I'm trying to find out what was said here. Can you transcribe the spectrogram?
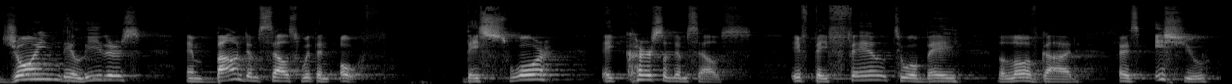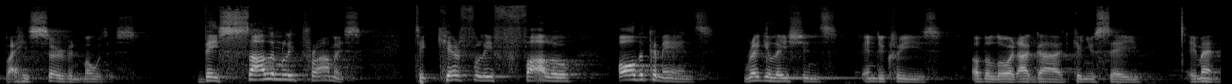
joined their leaders and bound themselves with an oath. They swore a curse on themselves if they fail to obey the law of God as issued by his servant Moses. They solemnly promise to carefully follow all the commands, regulations, and decrees of the Lord our God. Can you say amen? amen?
